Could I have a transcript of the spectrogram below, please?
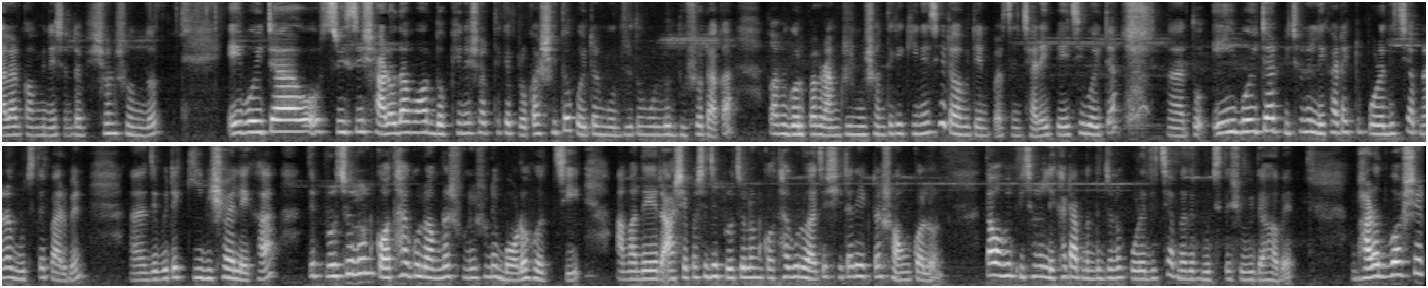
কালার কম্বিনেশনটা ভীষণ সুন্দর। এই বইটাও শ্রী শ্রী সারদা মঠ দক্ষিণেশ্বর থেকে প্রকাশিত, বইটার মুদ্রিত মূল্য দুশো টাকা। তো আমি গোলপাক রামকৃষ্ণ মিশন থেকে কিনেছি, এটাও আমি টেন পার্সেন্ট ছাড়েই পেয়েছি বইটা। তো এই বইটার পিছনে লেখাটা একটু পড়ে দিচ্ছি, আপনারা বুঝতে পারবেন যে বইটা কী বিষয়ে লেখা। যে প্রচলন কথাগুলো আমরা শুনে শুনে বড় হচ্ছি, আমাদের আশেপাশে যে প্রচলন কথাগুলো আছে, সেটারই একটা সংকলন। তাও আমি পিছনে লেখাটা আপনাদের জন্য পড়ে দিচ্ছি, আপনাদের বুঝতে সুবিধা হবে। ভারতবর্ষের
